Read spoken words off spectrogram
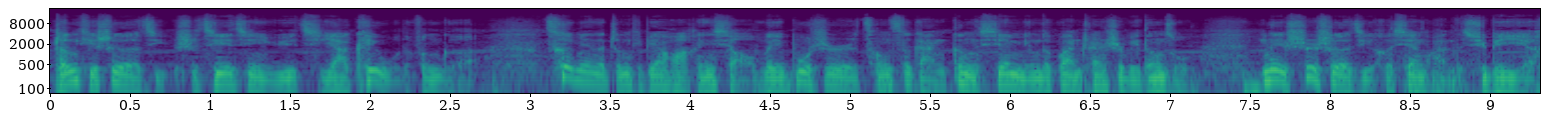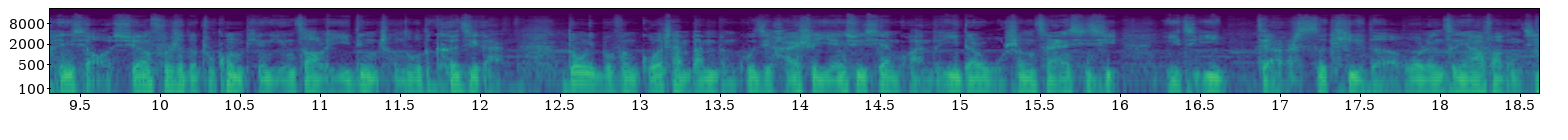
整体设计是接近于起亚 K 五的风格。侧面的整体变化很小，尾部是层次感更鲜明的贯穿式尾灯组，内饰设计和现款的区别也很小，悬浮式的中控屏营造了一定程度的科技感。动力部分，国产版本估计还是延续现款的1.5升自然吸气以及 1.4T 的涡轮增压发动机。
